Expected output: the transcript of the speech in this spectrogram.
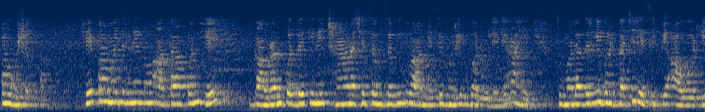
पाहू शकता. हे पहा मैत्रिणींनो आता आपण हे गावरान पद्धतीने छान असे चमचमीत वांग्याचे भरीत बनवलेले आहे. तुम्हाला जर ही भरताची रेसिपी आवडली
